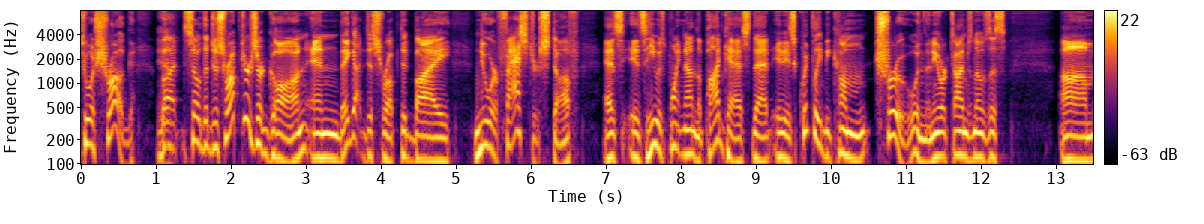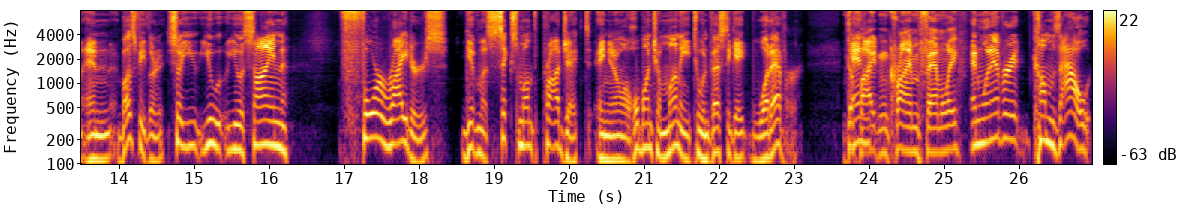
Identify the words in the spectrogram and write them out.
To a shrug. But so the disruptors are gone, and they got disrupted by newer, faster stuff. As as he was pointing out in the podcast, that it has quickly become true, and the New York Times knows this, um, and BuzzFeed learned. it. So you you you assign four writers, give them a six month project, and you know a whole bunch of money to investigate whatever. The And- Biden crime family. and whenever it comes out,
